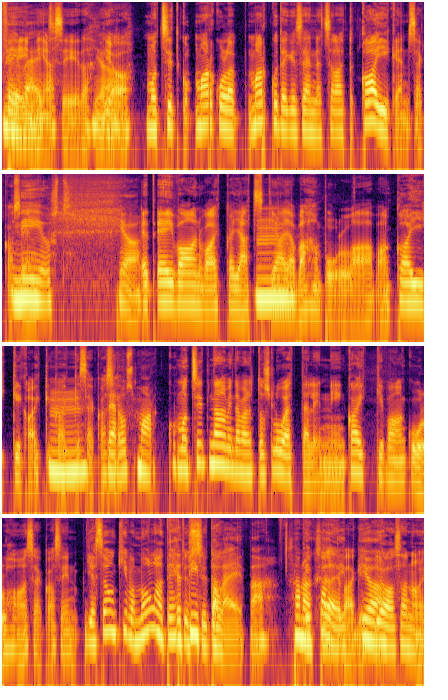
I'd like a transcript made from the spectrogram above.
Niin feimiä veit. siitä. Joo. Joo. Mutta sitten kun Markulle, Markku teki sen, että se laittoi kaiken sekaisin. Niin just. Että ei vaan vaikka jätskiä Mm. ja vähän pullaa, vaan kaikki, kaikki, kaikki Mm, sekaisin. Perusmarkku. Mutta sitten nämä, mitä mä nyt tuossa luettelin, niin kaikki vaan kulhoon sekaisin. Ja se on kiva. Me ollaan Ja tehty sitä. tippaleipää. Sanoiko sä Tippaleivääkin, tip- joo. joo sanoi.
